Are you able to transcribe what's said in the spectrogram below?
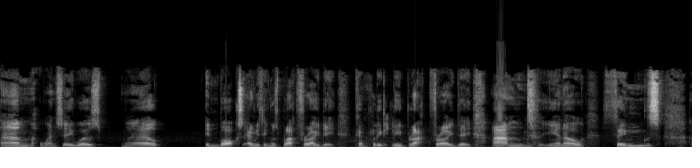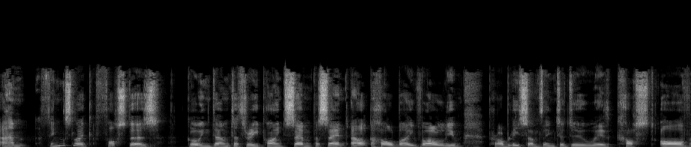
Um, Wednesday was, well, inbox, everything was Black Friday, completely Black Friday. And, you know, things, um, things like Foster's going down to 3.7% alcohol by volume. Probably something to do with cost of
